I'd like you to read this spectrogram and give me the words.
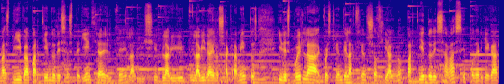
más viva partiendo de esa experiencia, eh, la, vida de los sacramentos y después la cuestión de la acción social, ¿no? partiendo de esa base poder llegar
